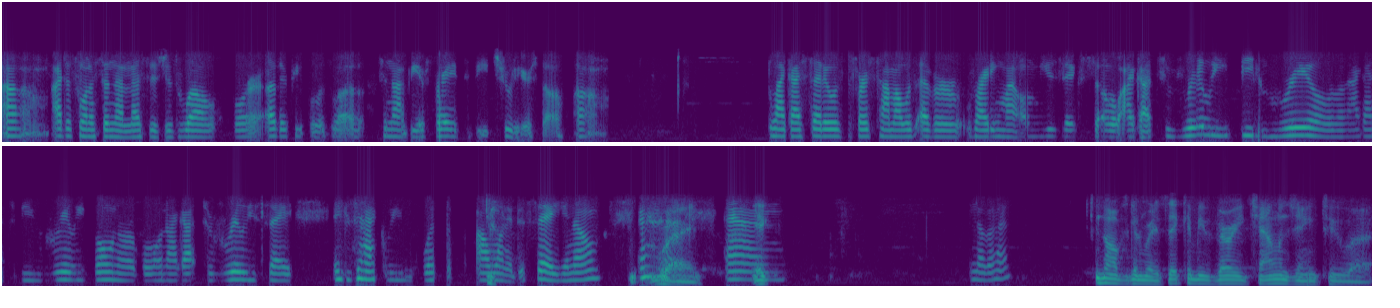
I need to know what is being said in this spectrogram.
um, I just want to send that message as well for other people as well to not be afraid to be true to yourself. Um, like I said, it was the first time I was ever writing my own music, so I got to really be real and I got to be really vulnerable and I got to really say exactly what the, I wanted to say, you know? Right. and it, No, go ahead. No, I was getting ready to say it can be very challenging to uh,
